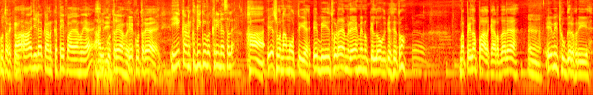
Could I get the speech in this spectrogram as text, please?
ਕੁਤਰ ਕੇ। ਆ ਜਿਹੜਾ ਕਣਕ ਤੇ ਪਾਇਆ ਹੋਇਆ ਇਹ ਹਾਂਜੀ ਕੁਤਰਿਆ ਹੋਇਆ। ਇਹ ਕੁਤਰਿਆ ਹੋਇਆ ਜੀ। ਇਹ ਕਣਕ ਦੀ ਕੋਈ ਵੱਖਰੀ ਨਸਲ ਹੈ? ਹਾਂ ਇਹ ਸੋਨਾ ਮੋਤੀ ਹੈ। ਇਹ ਬੀਜ ਥੋੜਾ ਜਿਹਾ ਮਿਲਿਆ ਸੀ ਮੈਨੂੰ ਕਿਲੋ ਕੁ ਕਿਸੇ ਤੋਂ। ਮੈਂ ਪਹਿਲਾਂ ਭਾਲ ਕਰਦਾ ਰਿਹਾ। ਹਾਂ। ਇਹ ਵੀ ਸ਼ੂਗਰ ਫ੍ਰੀ ਹੈ।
